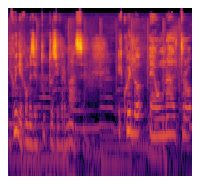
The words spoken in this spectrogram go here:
e quindi è come se tutto si fermasse. E quello è un altro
